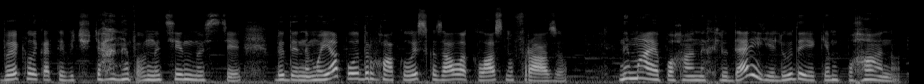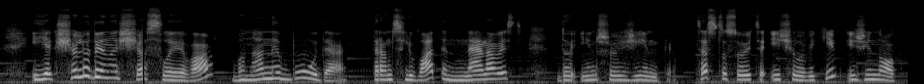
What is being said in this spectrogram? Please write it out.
викликати відчуття неповноцінності людини. Моя подруга колись сказала класну фразу. Немає поганих людей, є люди, яким погано. І якщо людина щаслива, вона не буде транслювати ненависть до іншої жінки. Це стосується і чоловіків, і жінок.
